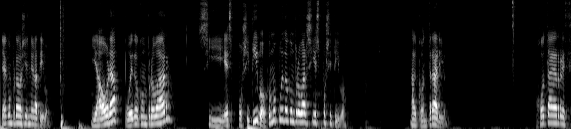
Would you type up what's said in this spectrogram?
Ya he comprobado si es negativo. Y ahora puedo comprobar si es positivo. ¿Cómo puedo comprobar si es positivo? Al contrario. JRZ.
